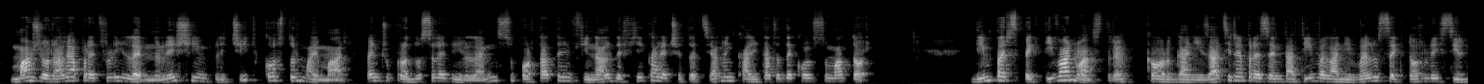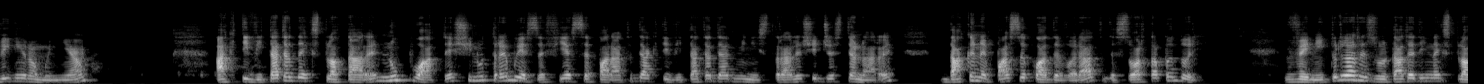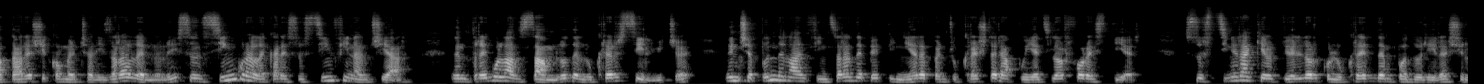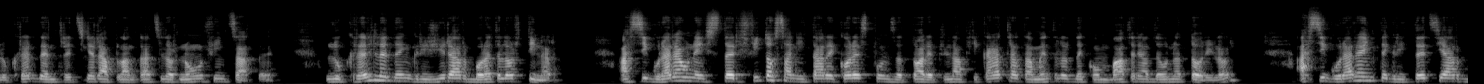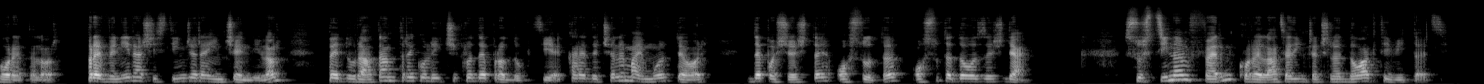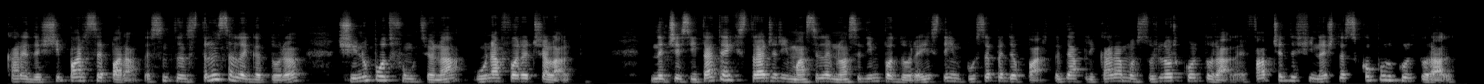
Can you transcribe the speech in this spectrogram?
majorarea prețului lemnului și implicit costuri mai mari pentru produsele din lemn suportate în final de fiecare cetățean în calitate de consumator. Din perspectiva noastră, ca organizații reprezentative la nivelul sectorului silvic din România, activitatea de exploatare nu poate și nu trebuie să fie separată de activitatea de administrare și gestionare dacă ne pasă cu adevărat de soarta pădurii. Veniturile rezultate din exploatare și comercializarea lemnului sunt singurele care susțin financiar întregul ansamblu de lucrări silvice, începând de la înființarea de pepiniere pentru creșterea puieților forestieri, susținerea cheltuielilor cu lucrări de împădurire și lucrări de întreținere a plantațiilor nou înființate, lucrările de îngrijire a arboretelor tinere, asigurarea unei stări fitosanitare corespunzătoare prin aplicarea tratamentelor de combatere a dăunătorilor, asigurarea integrității arboretelor, prevenirea și stingerea incendiilor pe durata întregului ciclu de producție, care de cele mai multe ori depășește 100-120 de ani. Susținem ferm corelația dintre cele două activități, care, deși par separate, sunt în strânsă legătură și nu pot funcționa una fără cealaltă. Necesitatea extragerii masele noastre din pădure este impusă pe de-o parte de aplicarea măsurilor culturale, fapt ce definește scopul cultural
